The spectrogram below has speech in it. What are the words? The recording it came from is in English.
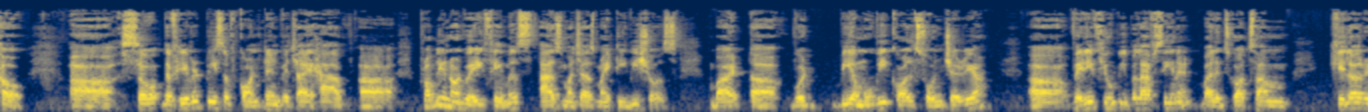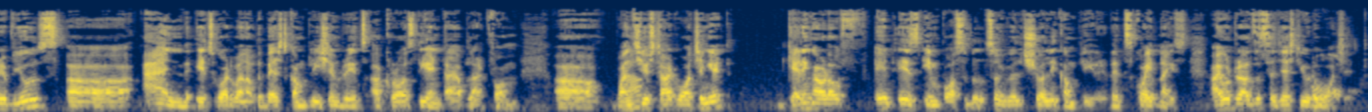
Oh, uh, so the favorite piece of content which I have, uh, probably not very famous as much as my TV shows, but uh, would be a movie called Sonchiriya. Uh, very few people have seen it, but it's got some killer reviews uh, and it's got one of the best completion rates across the entire platform. once wow. you start watching it, getting out of it is impossible. So you will surely complete it. It's quite nice. I would rather suggest you to watch it.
